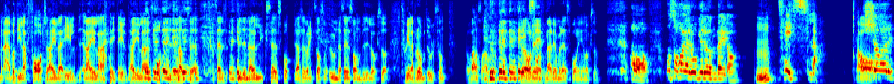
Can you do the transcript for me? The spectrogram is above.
Men Abbott gillar farten, han gillar elbil, eller han gillar, inte elbil, han gillar sportbilar. Så, så här, finare, lyxigare sportbilar. Så det var riktigt sån som unnar sig en sån bil också. Till skillnad från Robert Olsson och hans aura. Så jag håller helt med dig om den spaningen också. Ja, och så har jag Roger Rönnberg då. Mm. Tesla. Ja. Kör,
